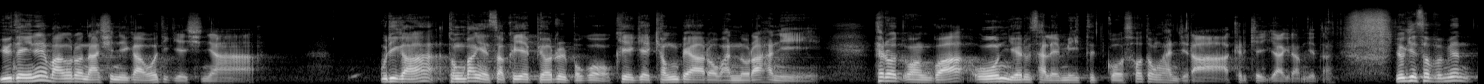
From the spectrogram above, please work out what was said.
유대인의 왕으로 나시니가 어디 계시냐 우리가 동방에서 그의 별을 보고 그에게 경배하러 왔노라 하니 헤롯 왕과 온 예루살렘이 듣고 소동한지라 그렇게 이야기를 합니다. 여기서 보면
